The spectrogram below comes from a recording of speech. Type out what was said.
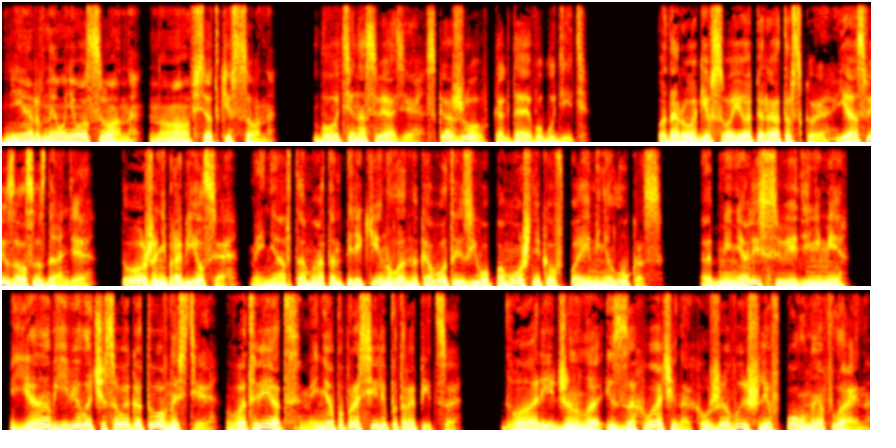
Нервный у него сон, но все-таки сон. Будьте на связи, скажу, когда его будить. По дороге в свою операторскую я связался с Данди. Тоже не пробился. Меня автоматом перекинуло на кого-то из его помощников по имени Лукас. Обменялись сведениями. Я объявил о часовой готовности. В ответ меня попросили поторопиться. Два оригинала из захваченных уже вышли в полный офлайн.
